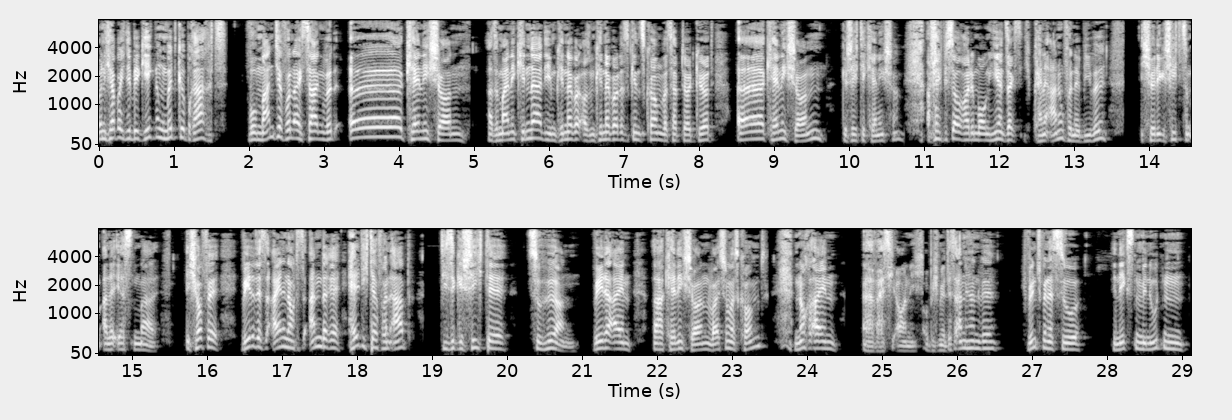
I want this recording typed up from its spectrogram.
Und ich habe euch eine Begegnung mitgebracht, wo manche von euch sagen wird, äh, kenne ich schon. Also meine Kinder, die im Kindergott aus dem Kindergottesdienst kommen, was habt ihr heute gehört? Äh, kenne ich schon. Geschichte kenne ich schon. Aber vielleicht bist du auch heute Morgen hier und sagst, ich habe keine Ahnung von der Bibel. Ich höre die Geschichte zum allerersten Mal. Ich hoffe, weder das eine noch das andere hält dich davon ab, diese Geschichte zu hören. Weder ein, ah, kenne ich schon, weiß schon, was kommt, noch ein, äh, weiß ich auch nicht, ob ich mir das anhören will. Ich wünsche mir, dass du die nächsten Minuten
